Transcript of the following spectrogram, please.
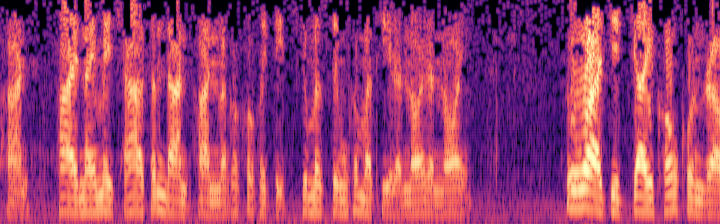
พาน ภายในไม่ช้าสันดานพานมันก็ค่อยๆติด คือมันซึมเข้ามาทีละน้อยละน้อยเพราะว่าจิตใจของคนเรา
